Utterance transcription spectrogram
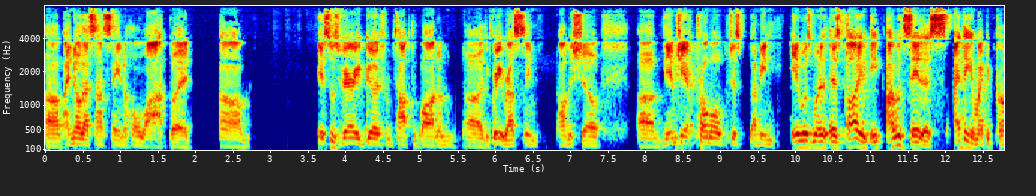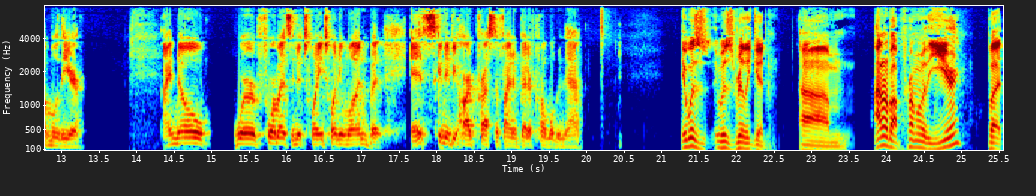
Um, I know that's not saying a whole lot, but um, this was very good from top to bottom. Uh, the great wrestling on the show. Um, the MJF promo, just I mean, it was. It's probably. I would say this. I think it might be promo of the year. I know we're four months into 2021, but it's going to be hard pressed to find a better promo than that. It was it was really good. Um, I don't know about promo of the year, but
